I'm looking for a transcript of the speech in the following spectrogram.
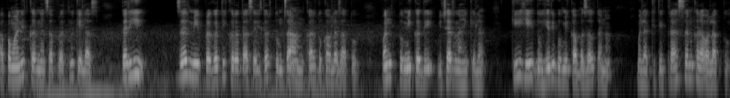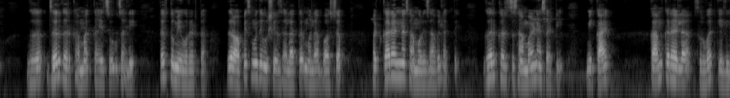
अपमानित करण्याचा प्रयत्न केलास तरीही जर मी प्रगती करत असेल तर तुमचा अहंकार दुखावला जातो. पण तुम्ही कधी विचार नाही केला की ही दुहेरी भूमिका बजावताना मला किती त्रास सहन करावा लागतो? घ जर घरकामात काही चूक झाली तर तुम्ही ओरडता. जर ऑफिसमध्ये उशीर झाला तर मला बॉसच्या फटकारांना सामोरे जावे लागते. घर खर्च सांभाळण्यासाठी मी काय काम करायला सुरुवात केली.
